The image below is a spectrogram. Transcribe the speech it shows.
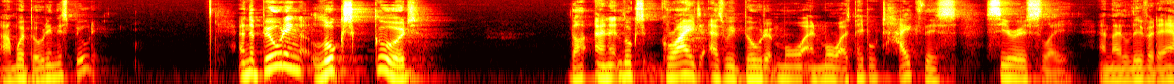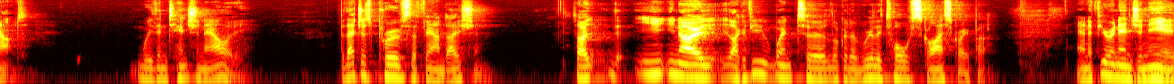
um, we're building this building. And the building looks good and it looks great as we build it more and more, as people take this seriously and they live it out with intentionality. But that just proves the foundation. So, you, you know, like if you went to look at a really tall skyscraper, and if you're an engineer,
